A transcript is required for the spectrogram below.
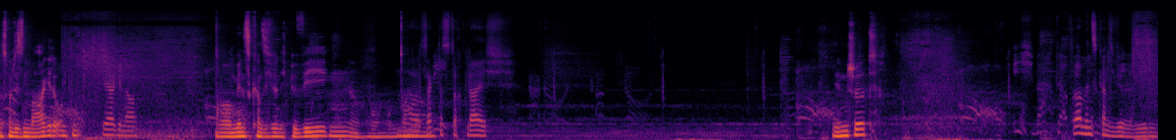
Lass mal diesen Magier da unten. Ja, genau. Oh, Minz kann sich wieder nicht bewegen. Oh, Ah, Mann. sag das doch gleich. Injured. Ich warte auf So, Minz kann sich wieder bewegen.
